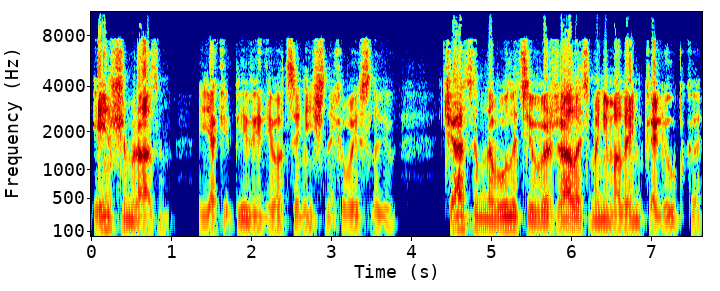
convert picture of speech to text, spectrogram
іншим разом я кипів від його цинічних висловів Часом на вулиці ввижалась мені маленька Любка,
